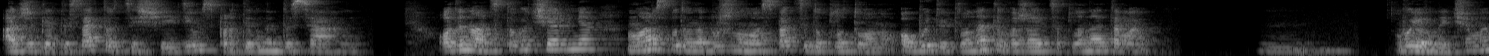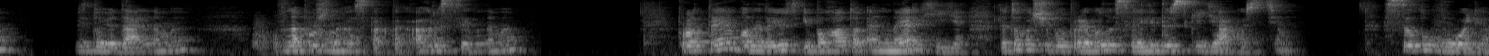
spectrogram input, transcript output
адже п'ятий сектор це ще й дім спортивних досягнень. 11 червня Марс буде в напруженому аспекті до Плутону. Обидві планети вважаються планетами войовничими, відповідальними, в напружених аспектах агресивними. Проте вони дають і багато енергії для того, щоб ви проявили свої лідерські якості, силу волі.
